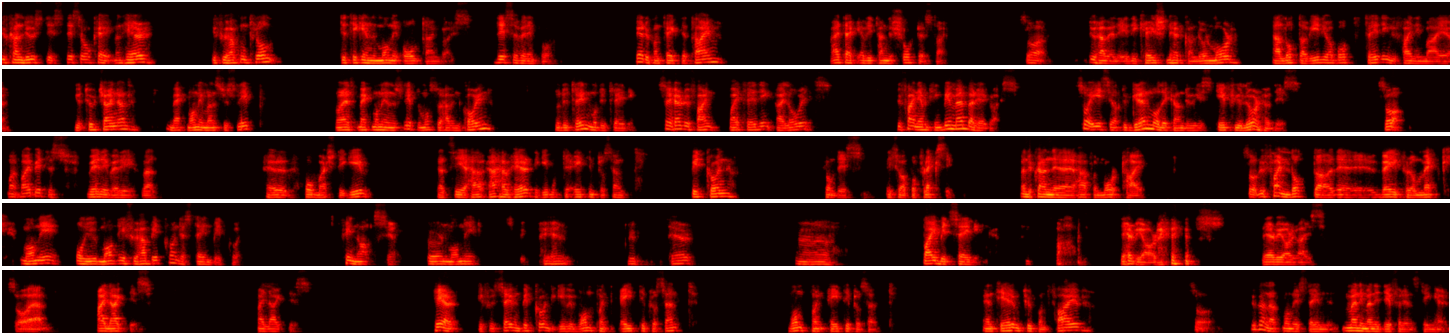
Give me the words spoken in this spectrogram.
you can lose this. This is okay. But here, if you have control, you take in the money all time, guys. This is very important. Here you can take the time. I take every time the shortest time. So uh, you have an education here, can learn more. A lot of video about trading you find in my uh, YouTube channel, Make Money Once You Sleep. When I make money the sleep, you also have in coin. Når du trader, må du trading. So here you find my trading. I love it. You find everything. Remember here, guys. So easy that the grandmother can do is if you learn her this. So my Bybit is very, very well. Here, how much they give. Let's see, I have, I have here, they give up to 18% Bitcoin from this. This are for Flexi and you can uh, have more time. So you find a lot of the way for make money, or you money if you have Bitcoin, just stay in Bitcoin. Finance, yeah, earn money here, there. Uh, Bybit saving. Oh, there we are. there we are, guys. So um, I like this. I like this. Here, if you save in Bitcoin, they give you 1.80%, 1.80%. Ethereum 2.5. So you can let money stay in many, many different things here.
